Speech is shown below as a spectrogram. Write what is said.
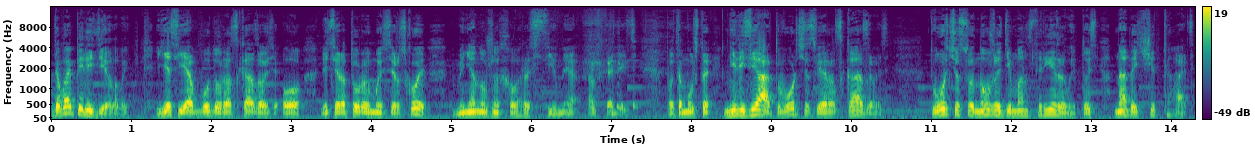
давай переделывай. Если я буду рассказывать о литературной мастерской, меня нужно хворостины отходить, потому что нельзя о творчестве рассказывать. Творчество нужно демонстрировать, то есть надо читать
